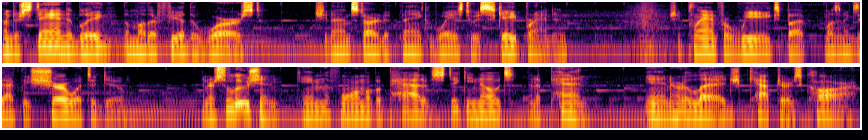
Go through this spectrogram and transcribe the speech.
Understandably, the mother feared the worst. She then started to think of ways to escape Brandon. She planned for weeks, but wasn't exactly sure what to do. And her solution came in the form of a pad of sticky notes and a pen in her alleged captor's car.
